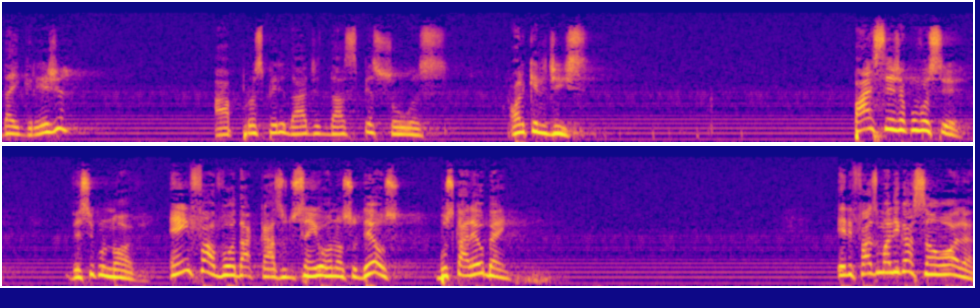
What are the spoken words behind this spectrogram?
da igreja à prosperidade das pessoas. Olha o que ele diz. Paz seja com você. Versículo 9. Em favor da casa do Senhor nosso Deus, buscarei o bem. Ele faz uma ligação, olha,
